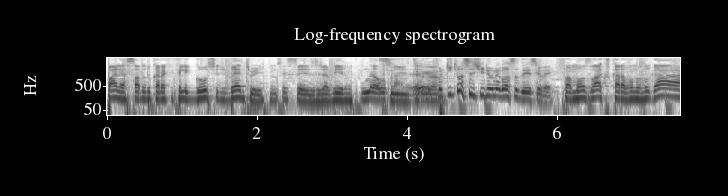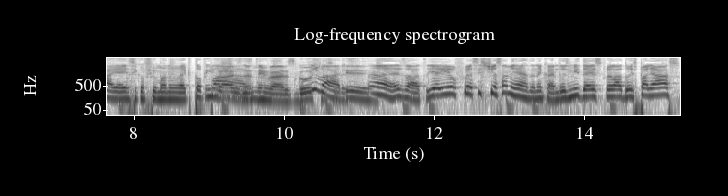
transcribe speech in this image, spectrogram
palhaçada do cara, que é aquele Ghost Adventure. Não sei se vocês já viram. Não, Sim, cara. tá Eu- por que, que eu assistiria um negócio desse, velho? Famoso lá que os caras vão nos lugares, e aí ficam filmando Tem vários, né? Tem vários. Ghost, Tem não sei o vários. quê. É, exato. E aí eu fui assistir essa merda, né, cara? Em 2010 foi lá dois palhaços.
